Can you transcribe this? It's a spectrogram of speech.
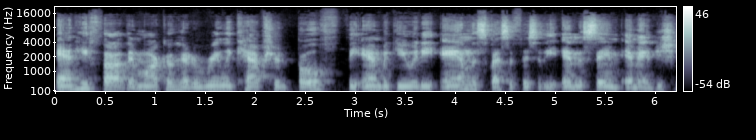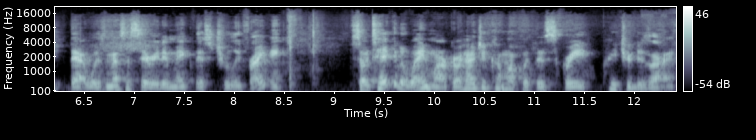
And he thought that Marco had really captured both the ambiguity and the specificity in the same image that was necessary to make this truly frightening. So take it away, Marco. How'd you come up with this great creature design?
